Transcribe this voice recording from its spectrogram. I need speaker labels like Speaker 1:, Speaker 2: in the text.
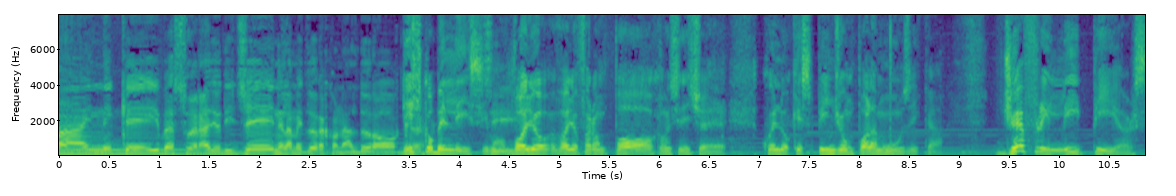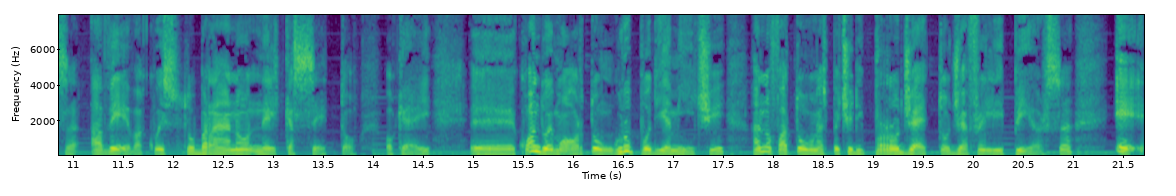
Speaker 1: Mind, Nick Cave su Radio DJ nella mezz'ora con Aldo Rock.
Speaker 2: Disco bellissimo,
Speaker 1: Sì.
Speaker 2: voglio, voglio fare un po', come si dice, quello che spinge un po' la musica. Jeffrey Lee Pierce aveva questo brano nel cassetto, ok? Eh, quando è morto, un gruppo di amici hanno fatto una specie di progetto Jeffrey Lee Pierce e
